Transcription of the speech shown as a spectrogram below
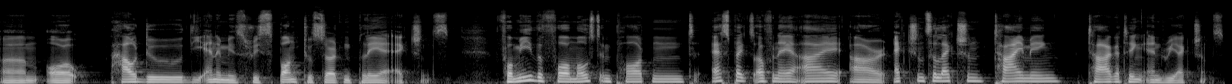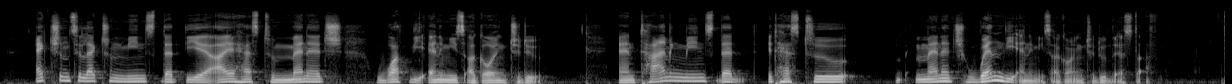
um, or how do the enemies respond to certain player actions. For me, the four most important aspects of an AI are action selection, timing, targeting, and reactions. Action selection means that the AI has to manage what the enemies are going to do. And timing means that it has to manage when the enemies are going to do their stuff.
